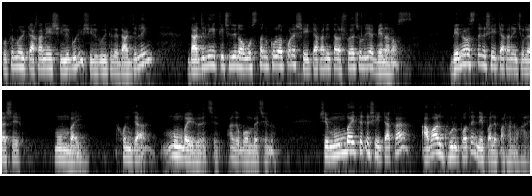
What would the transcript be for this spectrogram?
প্রথমে ওই টাকা নিয়ে শিলিগুড়ি শিলিগুড়ি থেকে দার্জিলিং। দার্জিলিংয়ে কিছুদিন অবস্থান করার পরে সেই টাকা নিয়ে তারা সোজা চলে যায় বেনারস। বেনারস থেকে সেই টাকা নিয়ে চলে আসে মুম্বাই। এখন যা মুম্বাই রয়েছে, আগে বোম্বে ছিল। সে মুম্বাই থেকে সেই টাকা আবার ঘুরপথে নেপালে পাঠানো হয়।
